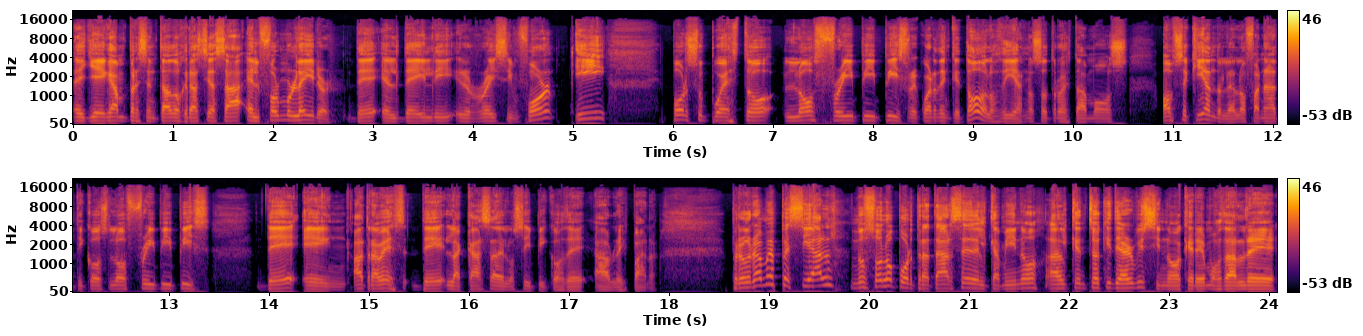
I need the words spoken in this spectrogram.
llegan presentados gracias a el Formulator de el Daily Racing Form y por supuesto los Free PPs. Recuerden que todos los días nosotros estamos obsequiándole a los fanáticos los Free PPs de, en, a través de la Casa de los Hípicos de Habla Hispana. Programa especial, no solo por tratarse del camino al Kentucky Derby, sino queremos darle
